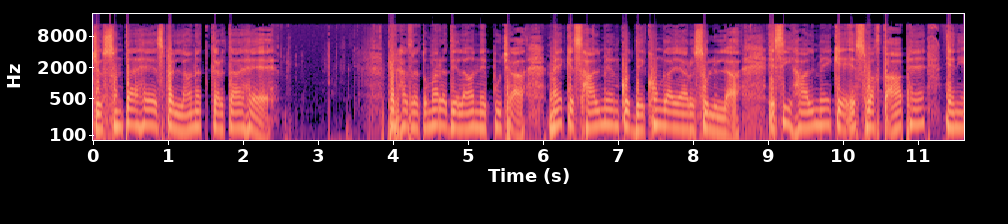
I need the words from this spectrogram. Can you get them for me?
جو سنتا ہے اس پر لانت کرتا ہے۔ پھر حضرت عمر رضی اللہ عنہ نے پوچھا، میں کس حال میں ان کو دیکھوں گا یا رسول اللہ؟ اسی حال میں کہ اس وقت آپ ہیں یعنی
